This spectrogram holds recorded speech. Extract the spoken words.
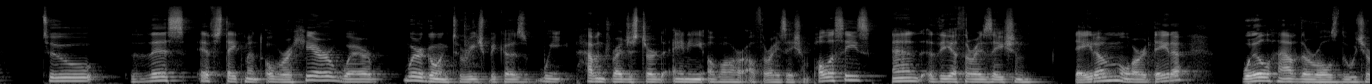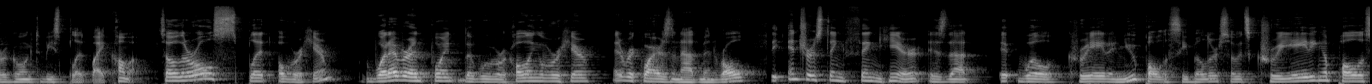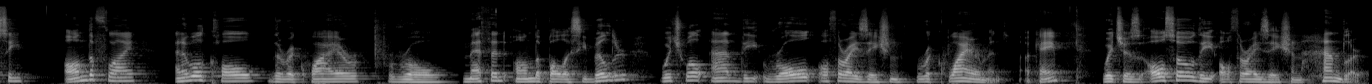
to this if statement over here where we're going to reach because we haven't registered any of our authorization policies and the authorization datum or data will have the roles which are going to be split by comma. So the roles split over here. Whatever endpoint that we were calling over here, it requires an admin role. The interesting thing here is that it will create a new policy builder. So it's creating a policy on the fly and it will call the require role method on the policy builder, which will add the role authorization requirement, okay? Which is also the authorization handler.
